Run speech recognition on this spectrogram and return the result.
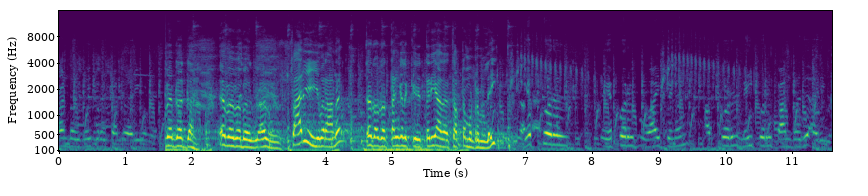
காண்பது காண்பது அறிவு. சாரி இவரான தங்களுக்கு தெரியாத சட்டம் ஒன்றும் இல்லை. எப்பொருள் எப்பொருள் வாய்ப்பினும் அப்பொருள் மெய்ப்பொருள் காண்பது அறிவு.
